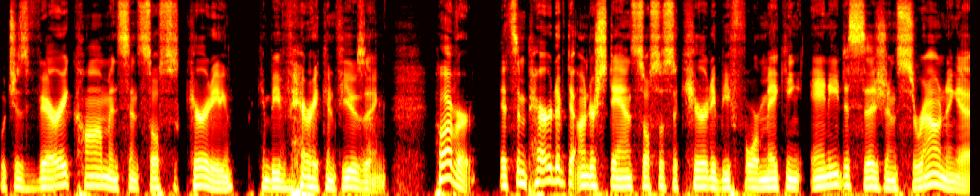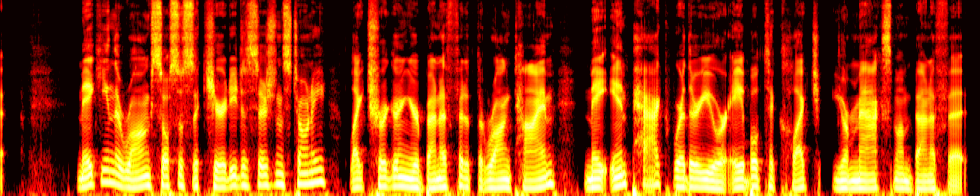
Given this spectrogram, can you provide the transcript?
which is very common since Social Security can be very confusing. However, it's imperative to understand Social Security before making any decisions surrounding it. Making the wrong Social Security decisions, Tony, like triggering your benefit at the wrong time, may impact whether you are able to collect your maximum benefit.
